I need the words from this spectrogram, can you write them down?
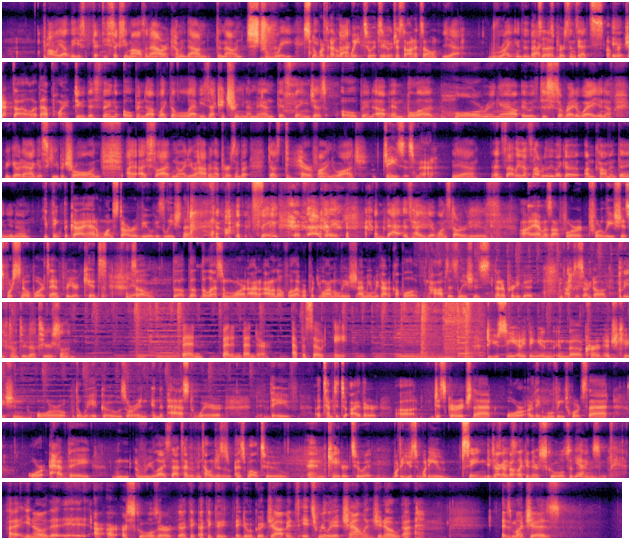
probably at least 50, 60 miles an hour coming down the mountain straight. Snowboard's got a little weight to it too, Dude, just on its own. yeah, right into the back It's of a, this person's head. it's a It- projectile at that point. Dude, this thing opened up like the levees at Katrina, man. This thing just opened up and blood pouring out. It was just so right away, you know, we go down, I get ski patrol, and pff, I, I still I have no idea what happened to that person, but that was terrifying to watch. Jesus, man. Yeah, and sadly, that's not really like a uncommon thing, you know. You think the guy had a one star review of his leash then? See, exactly, and that is how you get one star reviews. on Amazon for for leashes, for snowboards, and for your kids. So the, the the lesson, Warren. I, don't- I don't know if we'll ever put you on a leash. I mean, we got a couple of Hobbs's leashes that are pretty good. Hobbs is our dog. Please don't do that to your son. Ben Bedenbender, Episode 8. Do you see anything in, in the current education or the way it goes or in, in the past where they've attempted to either uh, discourage that or are they moving towards that or have they n- realized that type of intelligence as, as well too and cater to it? What are you What are you seeing? You're talking days? about like in their schools and Yeah. things. Uh, you know, the, our, our, our schools are. I think I think they, they do a good job. It's it's really a challenge. You know, uh, as much as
